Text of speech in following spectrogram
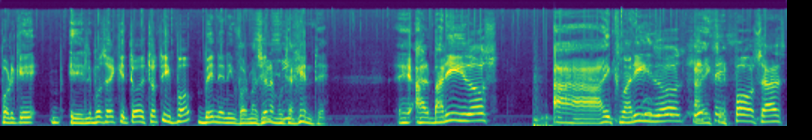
porque eh, vos sabés que todos estos tipos venden información Sí, a mucha sí. gente. Eh, a maridos, a ex maridos, a ex esposas.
